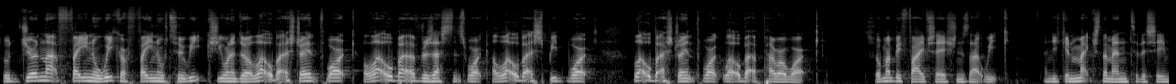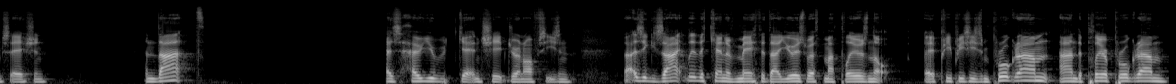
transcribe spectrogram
So during that final week or final two weeks, you want to do a little bit of strength work, a little bit of resistance work, a little bit of speed work, a little bit of strength work, a little bit of power work. So maybe five sessions that week. And you can mix them into the same session. And that is how you would get in shape during off season. That is exactly the kind of method I use with my players in the uh, pre preseason program and the player program.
